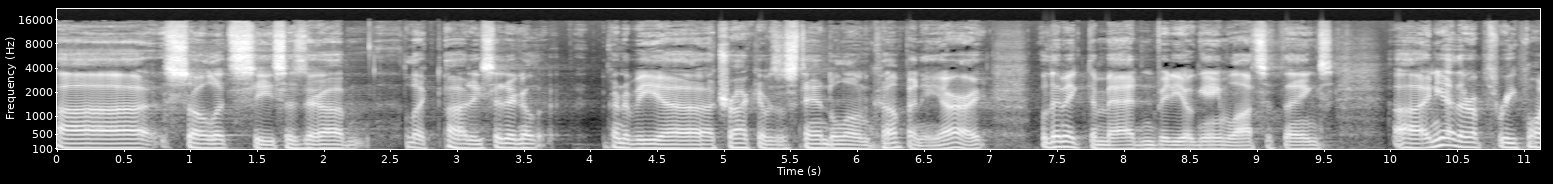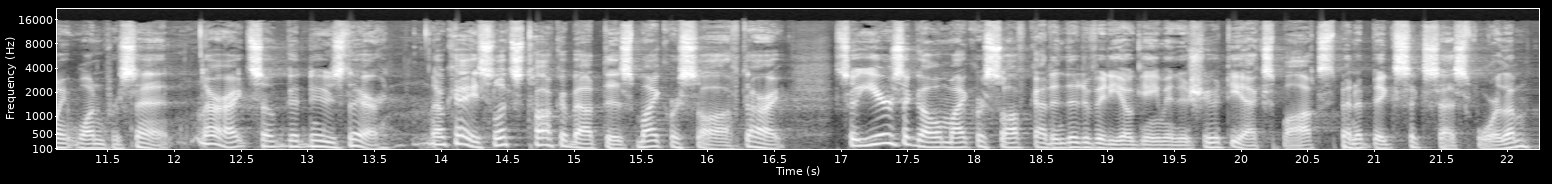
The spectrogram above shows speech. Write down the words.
Uh, so let's see. It says they're, um, like, uh, they said they're going going to be uh, attractive as a standalone company. All right. Well, they make the Madden video game, lots of things. Uh, and yeah, they're up 3.1%. All right. So good news there. Okay. So let's talk about this. Microsoft. All right. So years ago, Microsoft got into the video game industry with the Xbox. It's been a big success for them.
